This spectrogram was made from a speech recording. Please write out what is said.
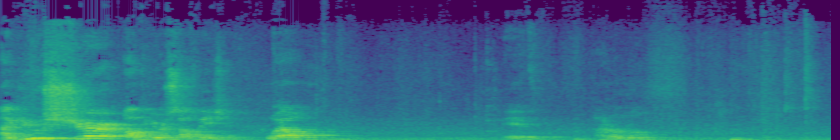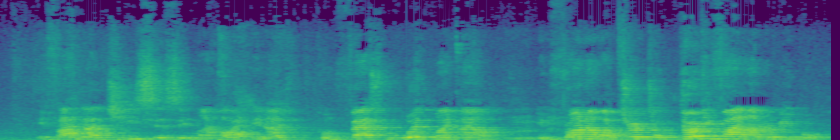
Are you sure of your salvation? Well, if I don't know. If I got Jesus in my heart and I confess with my mouth in front of a church of 3,500 people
